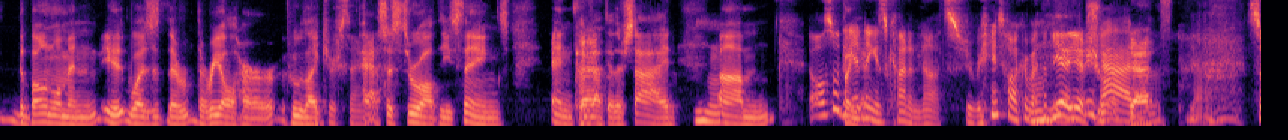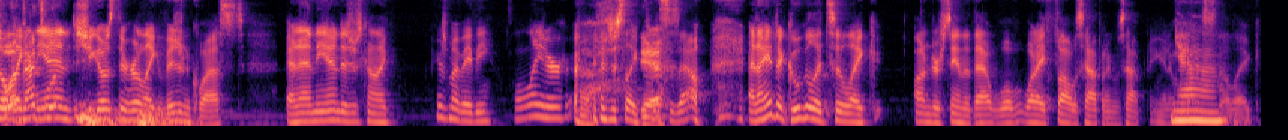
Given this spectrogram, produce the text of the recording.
the bone woman it was the the real her who like interesting. passes through all these things and comes Yeah. out the other side Mhm. um Also, the but yeah. ending is kind of nuts. Should we talk about? the Yeah, yeah, sure. yeah, Yeah. yeah. So, Well, like in the what- end, she goes through her like vision quest, and in the end, is just kind of like, "Here's my baby. Later." it just like Yeah. pieces out, and I had to Google it to like understand that that well, what I thought was happening was happening, and it Yeah. was that like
